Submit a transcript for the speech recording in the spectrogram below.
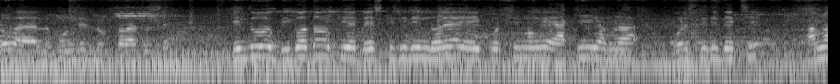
মন্দির মন্দির লুটতরাজ হচ্ছে। কিন্তু বিগত বেশ কিছুদিন ধরে এই পশ্চিমবঙ্গে একই আমরা পরিস্থিতি দেখছি। আমরা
